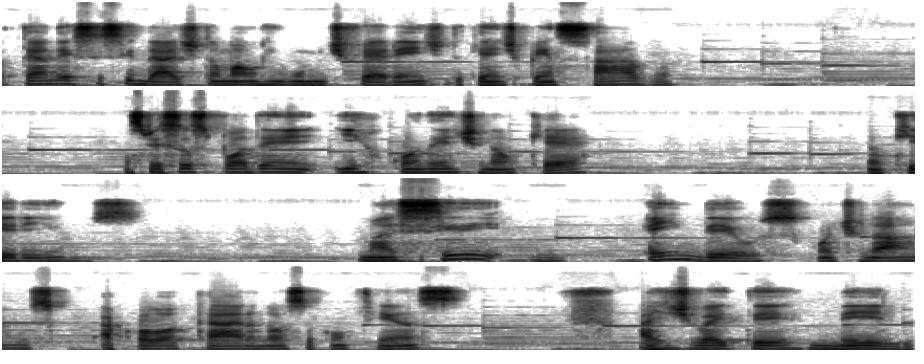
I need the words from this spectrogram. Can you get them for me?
até a necessidade de tomar um rumo diferente do que a gente pensava. As pessoas podem ir quando a gente não quer não queríamos. Mas se em Deus continuarmos a colocar a nossa confiança, a gente vai ter nele,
